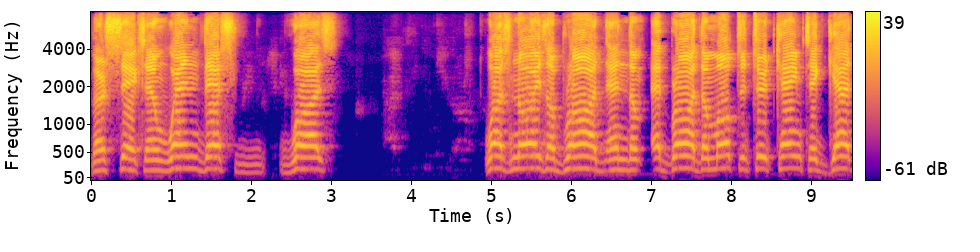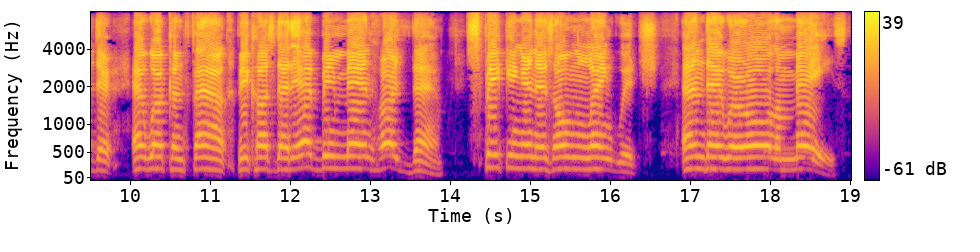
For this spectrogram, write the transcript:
Verse 6, and when this was was noise abroad, and the, abroad the multitude came together and were confounded, because that every man heard them, speaking in his own language. And they were all amazed,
